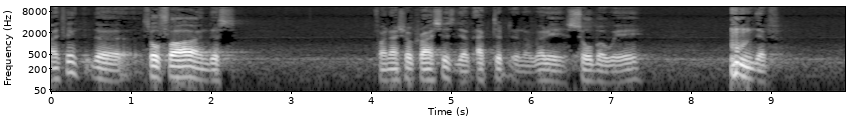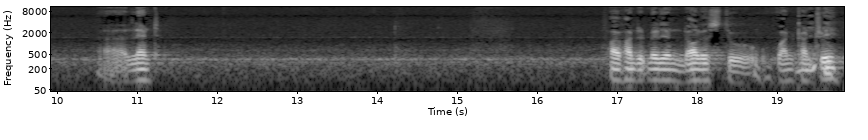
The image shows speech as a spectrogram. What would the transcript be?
I think the, so far in this financial crisis, they have acted in a very sober way. They've uh, lent $500 million to one country.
